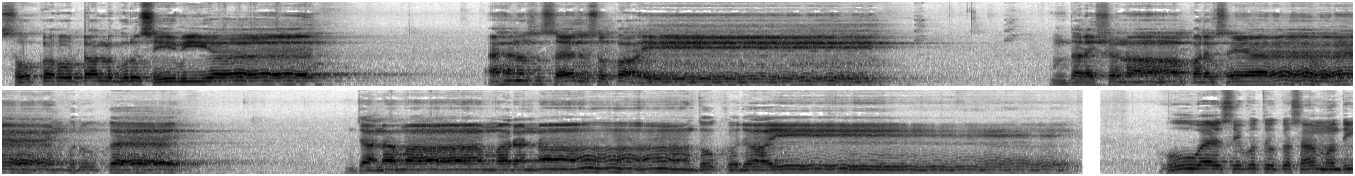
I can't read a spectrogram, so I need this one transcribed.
ਸੋ ਕਹੋ ਟਲ ਗੁਰ ਸੇਵੀਐ ਅਹਨਸ ਸਹਿਜ ਸੁਭਾਏ। ਦਰਸ਼ਨ ਪਰਸੈ ਗੁਰੂ ਕੈ, ਜਨਮ ਮਰਨ ਦੁਖ ਜਾਏ। ਸ਼ਿਵ ਤੁਕ ਸਮਦੀ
